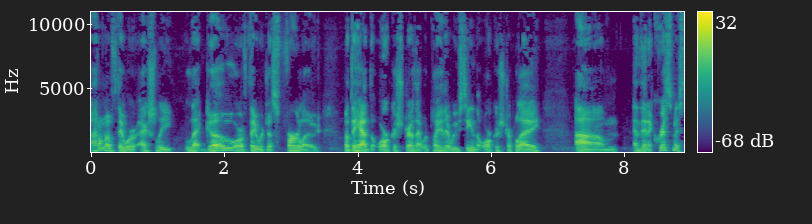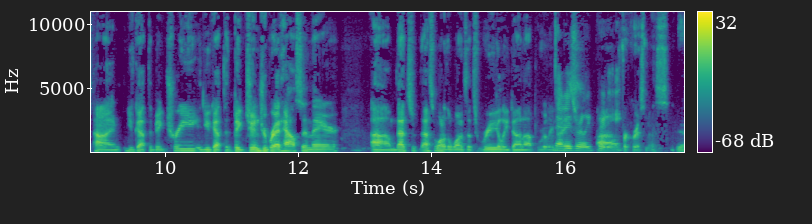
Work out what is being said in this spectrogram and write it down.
I don't know if they were actually let go or if they were just furloughed, but they had the orchestra that would play there. We've seen the orchestra play. Um and then at Christmas time, you've got the big tree, and you've got the big gingerbread house in there. Um, that's that's one of the ones that's really done up really That nice is really uh, pretty. for Christmas. Yeah.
